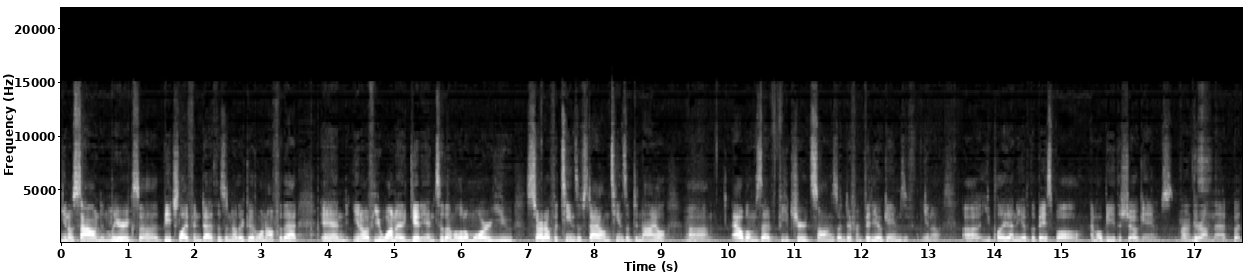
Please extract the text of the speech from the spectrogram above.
you know, sound and lyrics. Uh, Beach Life-In-Death is another good one off of that. And you know, if you want to get into them a little more, you start off with Teens of Style and Teens of Denial, um, albums that featured songs on different video games. If you know, uh, you play any of the baseball, MLB, the show games, Nice. they're on that. But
